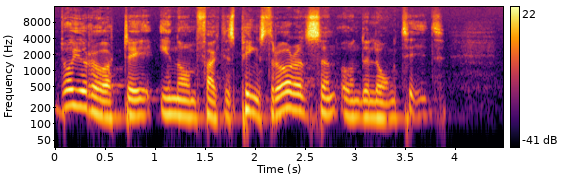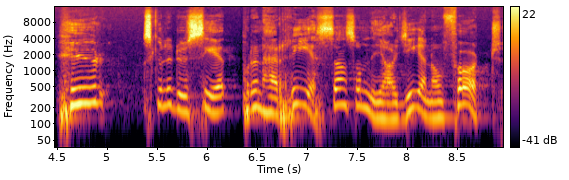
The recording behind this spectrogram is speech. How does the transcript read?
du har ju rört dig inom faktiskt pingströrelsen under lång tid. Hur skulle du se på den här resan som ni har genomfört,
